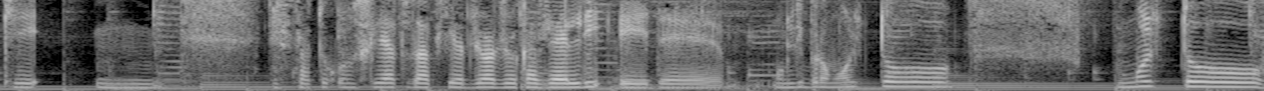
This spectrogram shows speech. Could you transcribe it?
che mh, mm, è stato consigliato da Pier Giorgio Caselli ed è un libro molto molto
